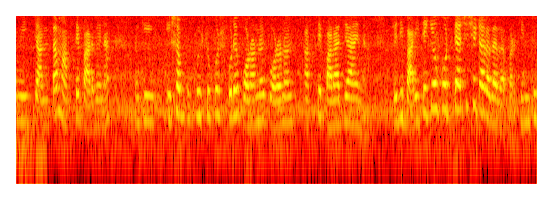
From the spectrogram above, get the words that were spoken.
আমি জানতাম, আসতে পারবে না। কি এসব উপোস টুপোস করে পড়ানোয় পড়ানো আসতে পারা যায় না। যদি বাড়িতে কেউ পড়তে আসে, সেটা আলাদা ব্যাপার। কিন্তু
